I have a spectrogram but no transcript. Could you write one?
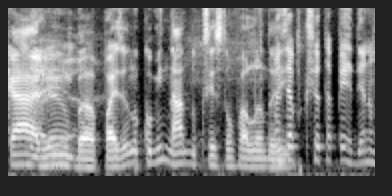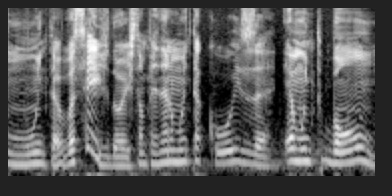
Caramba, rapaz, eu não comi nada do que vocês estão falando aí. Mas é porque você tá perdendo muita. Vocês dois estão perdendo muita coisa. É muito bom.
